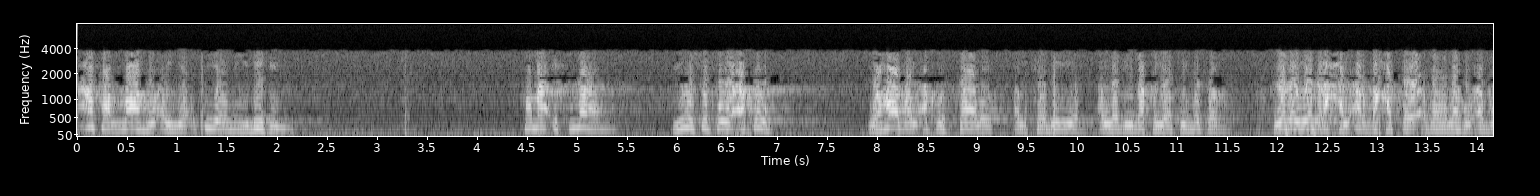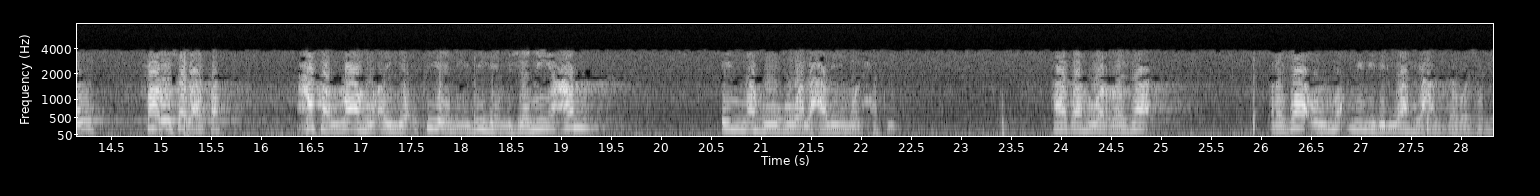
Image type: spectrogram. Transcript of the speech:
عسى الله أن يأتيني بهم. هما اثنان. يوسف وأخوه. وهذا الأخ الثالث الكبير الذي بقي في مصر ولن يبرح الأرض حتى يأذن له أبوه صاروا ثلاثة. عسى الله أن يأتيني بهم جميعا. إنه هو العليم الحكيم. هذا هو الرجاء رجاء المؤمن بالله عز وجل.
